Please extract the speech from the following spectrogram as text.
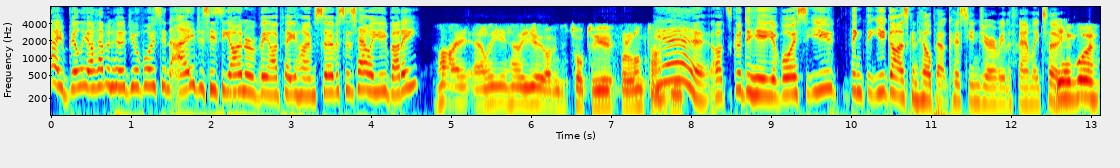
Hey, Billy. I haven't heard your voice in ages. He's the owner of VIP Home Services. How are you, buddy? Hi, Ali. How are you? I've been talked to you for a long time. Yeah. Oh, it's good to hear your voice. You think that you guys can help out Kirsty and Jeremy and the family too? Yeah, well,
